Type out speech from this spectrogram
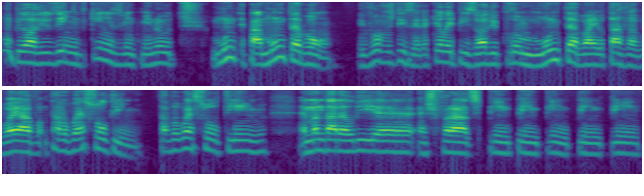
Um episódiozinho de 15, 20 minutos. Muito, epá, muito bom. Eu vou-vos dizer, aquele episódio correu muito bem. Eu estava vo- estava bué soltinho. Estava bué soltinho, a mandar ali a- as frases pim, pim, pim, pim, pim,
